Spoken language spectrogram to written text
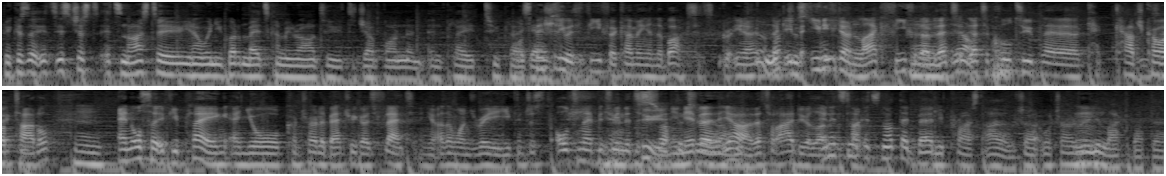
because it's it's just it's nice to you know when you've got mates coming around to, to jump on and, and play two player Well, especially with FIFA coming in the box, it's great. You know, Yeah, like, not even just if you don't like FIFA though, Mm. but that's Yeah. a, that's a cool two-player ca- couch co-op title. Mm. And also, if you're playing and your controller battery goes flat and your other one's ready, you can just alternate between Yeah, the two, and you never. around, yeah, yeah. that's what I do a lot and of it's the not time. it's not that badly priced either, which I which I Mm. really like about the.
